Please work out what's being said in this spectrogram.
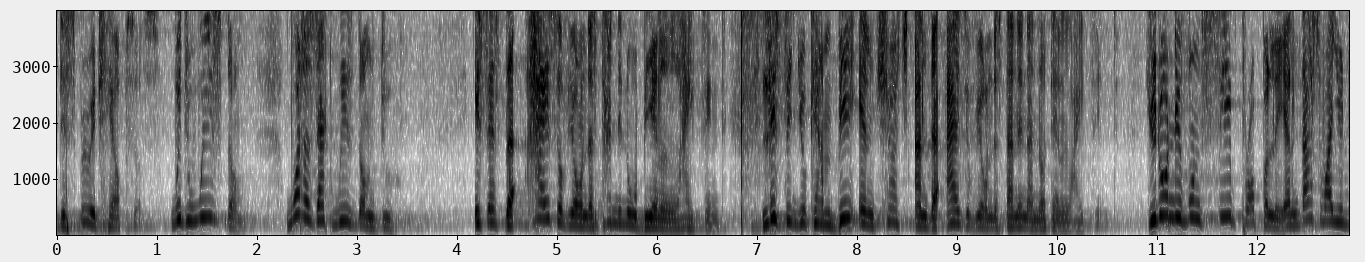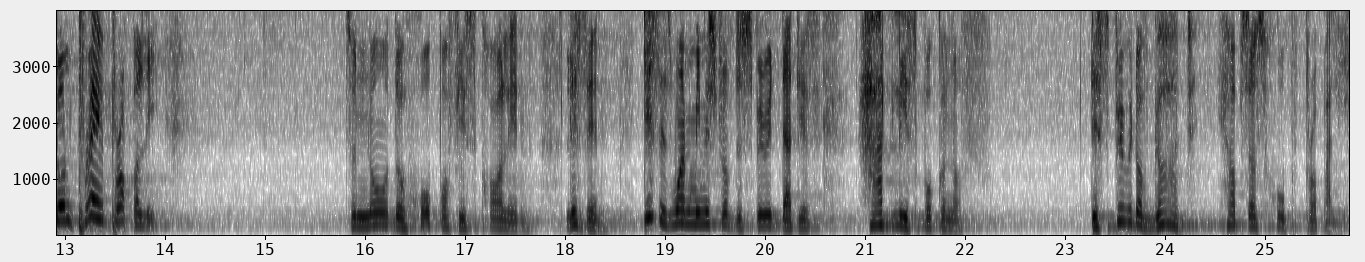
the spirit helps us with wisdom. What does that wisdom do? It says the eyes of your understanding will be enlightened. Listen, you can be in church and the eyes of your understanding are not enlightened. You don't even see properly, and that's why you don't pray properly to know the hope of his calling. Listen, this is one ministry of the Spirit that is hardly spoken of. The Spirit of God helps us hope properly.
